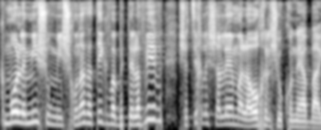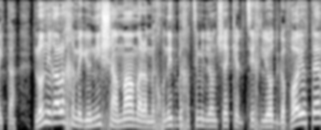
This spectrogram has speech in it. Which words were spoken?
כמו למישהו משכונת התקווה בתל אביב שצריך לשלם על האוכל שהוא קונה הביתה? לא נראה לכם הגיוני שהמע"מ על המכונית בחצי מיליון שקל צריך להיות גבוה יותר?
